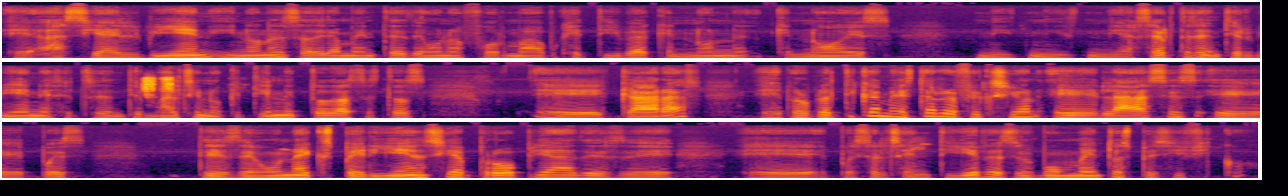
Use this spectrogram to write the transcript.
eh, hacia el bien y no necesariamente de una forma objetiva que no, que no es ni, ni, ni hacerte sentir bien ni hacerte sentir mal, sino que tiene todas estas eh, caras, eh, pero platícame, esta reflexión eh, la haces pues desde una experiencia propia, desde pues el sentir, desde un momento específico.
